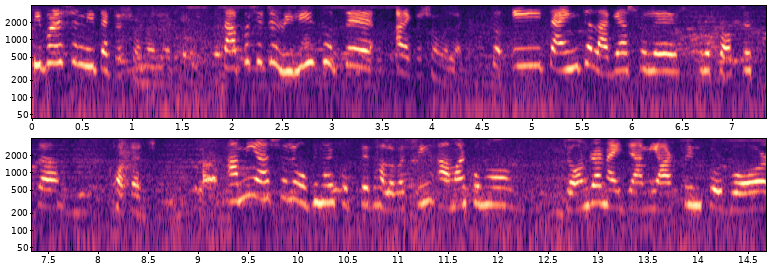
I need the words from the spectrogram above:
প্রিপারেশন নিতে একটা সময় লাগে। তারপর সেটা রিলিজ হতে আরেকটা সময় লাগে। সো এই টাইমটা লাগে আসলে পুরো প্রসেসটা ঘটার জন্য। আমি আসলে অভিনয় করতে ভালোবাসি। আমার কোনো জনরা নাই যে আমি আর্ট ফিল্ম করব আর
